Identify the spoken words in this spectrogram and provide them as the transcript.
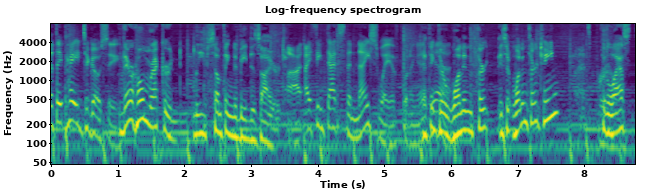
That they paid to go see. Their home record leaves something to be desired. Uh, I think that's the nice way of putting it. I think yeah. they're one in thir- Is it one in thirteen That's for the last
